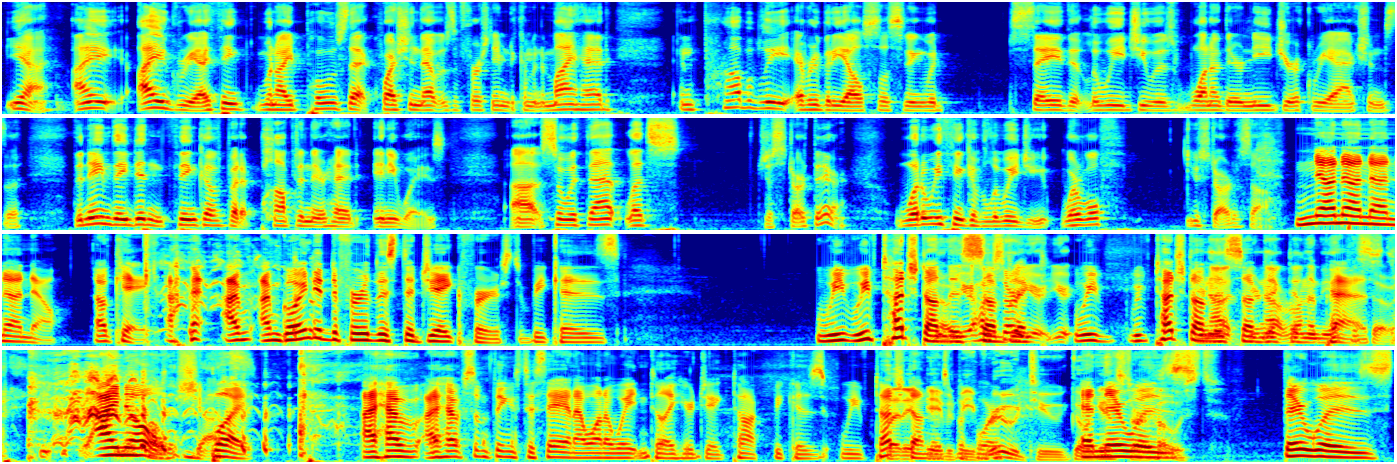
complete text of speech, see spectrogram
Yeah, I I agree. I think when I posed that question, that was the first name to come into my head, and probably everybody else listening would say that Luigi was one of their knee jerk reactions, the the name they didn't think of, but it popped in their head anyways. Uh, so with that, let's just start there. What do we think of Luigi? Werewolf, you start us off. No, no, no, no, no. Okay, I'm I'm going to defer this to Jake first because we we've touched on No, this you- I'm subject. sorry, you're- you're- we've we've touched on You're this not- you're not subject in the running past. I know, Call the shots. but I have I have some things to say, and I want to wait until I hear Jake talk because we've touched but it, on it this would before. be rude to go And against there our was- host. There was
